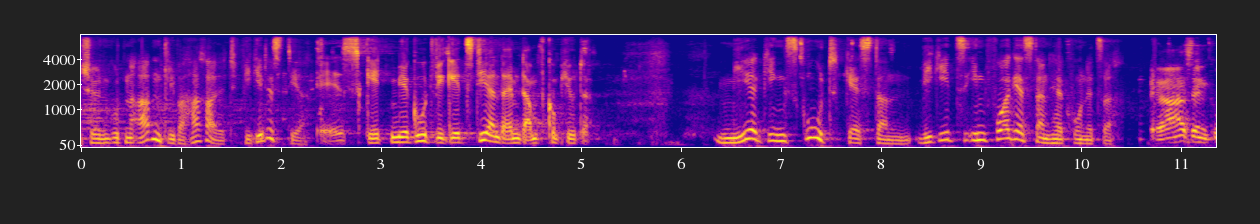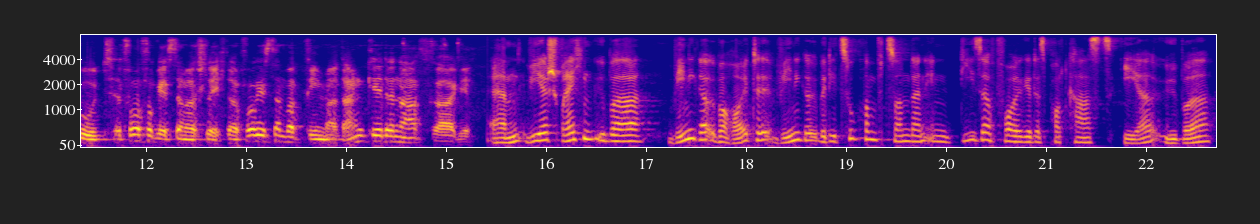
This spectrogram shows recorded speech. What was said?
schönen guten Abend, lieber Harald. Wie geht es dir? Es geht mir gut. Wie geht's dir an deinem Dampfcomputer? Mir ging's gut gestern. Wie geht's Ihnen vorgestern, Herr Konitzer? Ja, sind gut. Vorvorgestern war schlecht, aber vorgestern war prima. Danke der Nachfrage. Ähm, wir sprechen über weniger über heute, weniger über die Zukunft, sondern in dieser Folge des Podcasts eher über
